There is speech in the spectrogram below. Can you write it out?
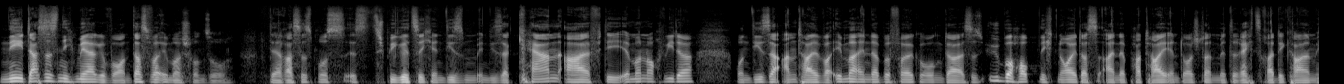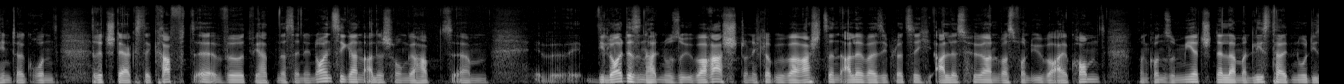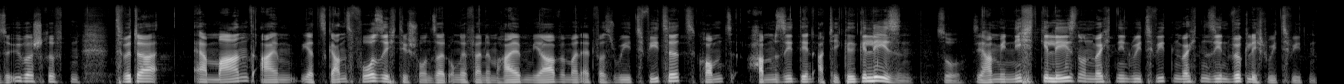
Nee, das ist nicht mehr geworden, das war immer schon so. Der Rassismus ist, spiegelt sich in, diesem, in dieser Kern-AfD immer noch wieder und dieser Anteil war immer in der Bevölkerung da. Es ist überhaupt nicht neu, dass eine Partei in Deutschland mit rechtsradikalem Hintergrund drittstärkste Kraft äh, wird. Wir hatten das in den 90ern alle schon gehabt. Ähm, die Leute sind halt nur so überrascht und ich glaube, überrascht sind alle, weil sie plötzlich alles hören, was von überall kommt. Man konsumiert schneller, man liest halt nur diese Überschriften. Twitter ermahnt einem jetzt ganz vorsichtig schon seit ungefähr einem halben Jahr, wenn man etwas retweetet, kommt, haben Sie den Artikel gelesen? So, Sie haben ihn nicht gelesen und möchten ihn retweeten, möchten Sie ihn wirklich retweeten?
